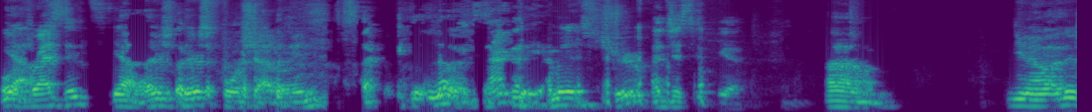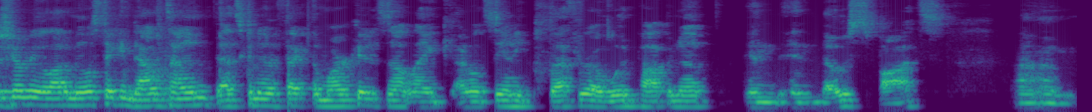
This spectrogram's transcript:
or Yeah. presents. Yeah, there's there's foreshadowing. no, exactly. I mean, it's true. I just yeah. Um, you know, there's going to be a lot of mills taking downtime. That's going to affect the market. It's not like I don't see any plethora of wood popping up in in those spots. Um,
